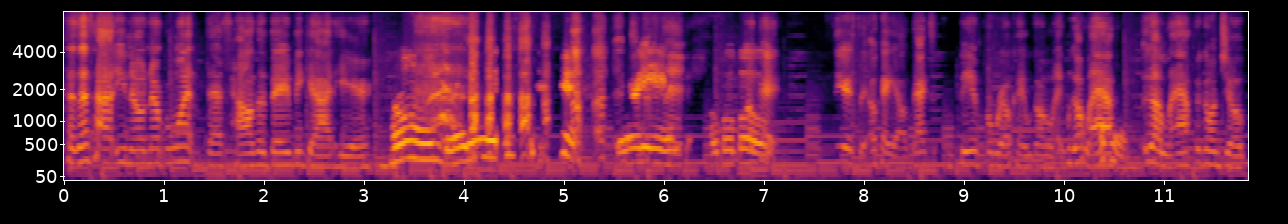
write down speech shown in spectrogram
Cause that's how you know. Number one, that's how the baby got here. Boom! There it is. there it is. Boom, boom, boom. Okay. Seriously. Okay, y'all. Back to being for real. Okay, we're gonna we're gonna laugh. We're gonna laugh. We're gonna joke.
